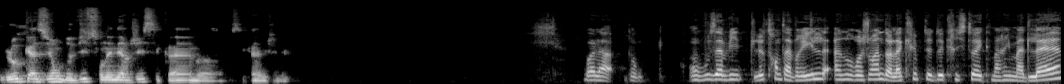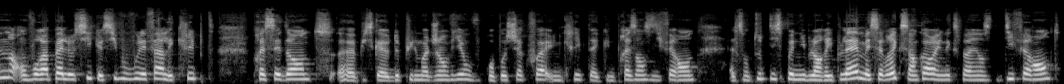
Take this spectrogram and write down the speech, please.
l'occasion de vivre son énergie, c'est quand même, c'est quand même génial. Voilà, donc on vous invite le 30 avril à nous rejoindre dans la crypte de Christo avec Marie-Madeleine. On vous rappelle aussi que si vous voulez faire les cryptes précédentes, euh, puisque depuis le mois de janvier, on vous propose chaque fois une crypte avec une présence différente, elles sont toutes disponibles en replay, mais c'est vrai que c'est encore une expérience différente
